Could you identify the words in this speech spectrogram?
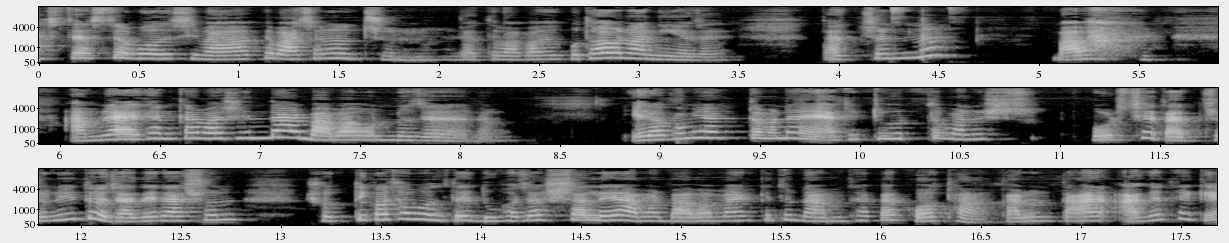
আস্তে আস্তে বলছি, বাবাকে বাঁচানোর জন্য, যাতে বাবাকে কোথাও না নিয়ে যায়। তার জন্য বাবা আমরা এখানকার বাসিন্দা আর বাবা অন্য জায়গার। এরকমই একটা মানে অ্যাটিটিউড তো মানুষ করছে তার জন্যই তো। যাদের আসল সত্যি কথা বলতে দু হাজার সালে আমার বাবা মায়ের কিন্তু নাম থাকার কথা, কারণ তার আগে থেকে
